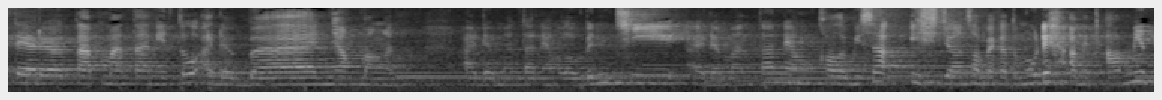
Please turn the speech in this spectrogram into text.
stereotip mantan itu ada banyak banget. Ada mantan yang lo benci, ada mantan yang kalau bisa, ih jangan sampai ketemu deh, amit-amit.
